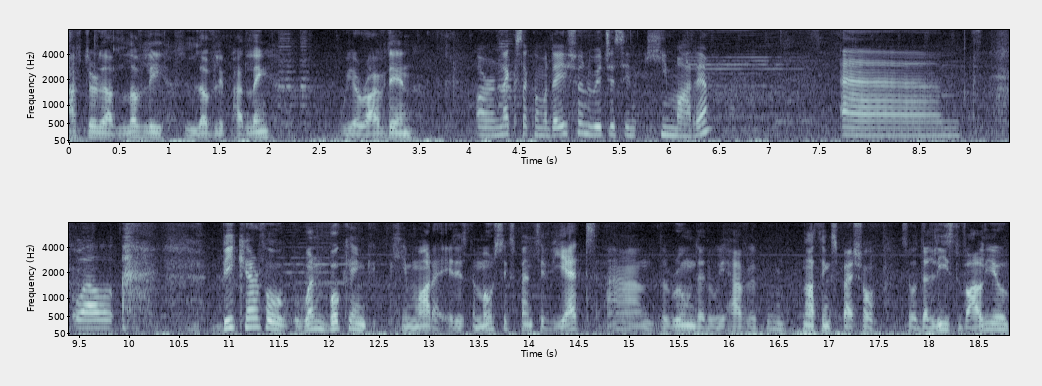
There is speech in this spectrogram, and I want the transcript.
After that lovely, lovely paddling, we arrived in Our next accommodation, which is in Himare. And well, Be careful when booking Himare. It is the most expensive yet, and the room that we have, mm, nothing special. So the least value.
